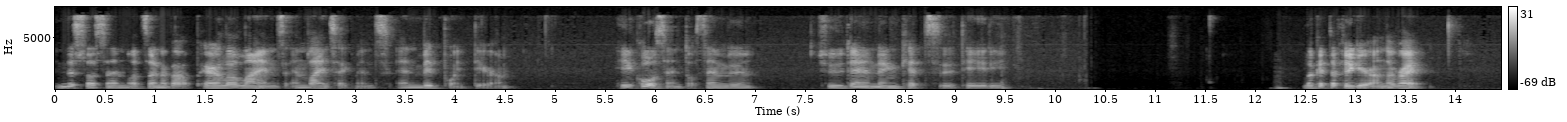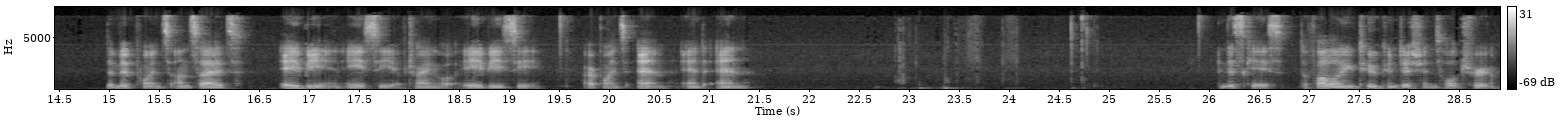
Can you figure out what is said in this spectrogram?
In this lesson, let's learn about parallel lines and line segments and midpoint theorem. 平行線と線分、中点連結定理 Look at the figure on the right. The midpoints on sides AB and AC of triangle ABC are points M and N. In this case, the following two conditions hold true.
